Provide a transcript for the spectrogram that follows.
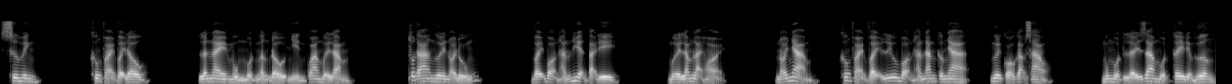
sư minh không phải vậy đâu. Lần này mùng một ngẩng đầu nhìn qua mười lăm. Tốt a ngươi nói đúng. Vậy bọn hắn hiện tại đi. Mười lăm lại hỏi. Nói nhảm, không phải vậy lưu bọn hắn ăn cơm nha, ngươi có gạo sao? Mùng một lấy ra một cây điểm hương.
